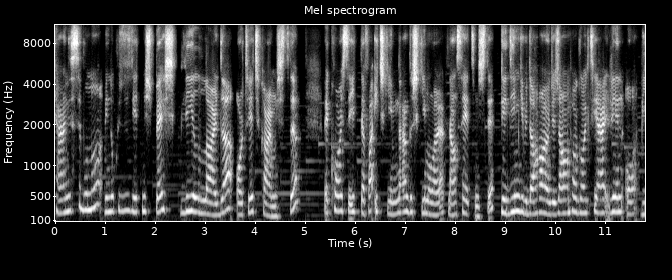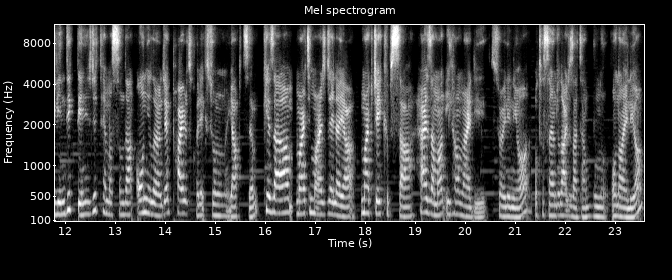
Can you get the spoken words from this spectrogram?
Kendisi bunu 1975'li yıllarda ortaya çıkarmıştı ve Corse ilk defa iç giyimden dış giyim olarak lanse etmişti. Dediğim gibi daha önce Jean Paul Gaultier'in o bilindik denizci temasından 10 yıl önce Pirate koleksiyonunu yaptım. Keza Martin Margiela'ya, Marc Jacobs'a her zaman ilham verdiği söyleniyor. O tasarımcılar da zaten bunu onaylıyor.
